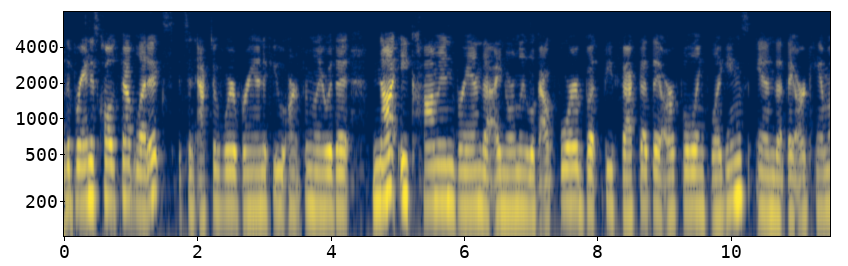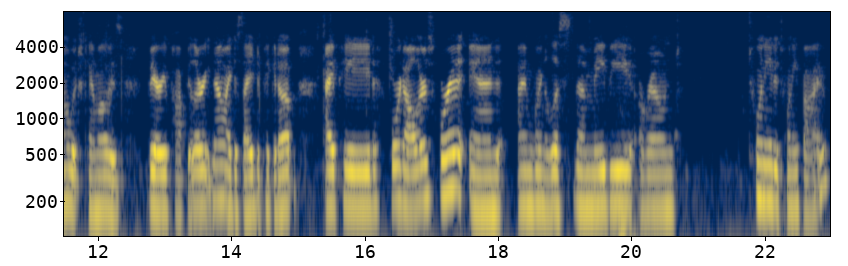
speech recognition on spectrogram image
the brand is called Fabletics. It's an activewear brand if you aren't familiar with it. Not a common brand that I normally look out for, but the fact that they are full-length leggings and that they are camo, which camo is very popular right now. I decided to pick it up. I paid $4 for it and I'm going to list them maybe around 20 to 25.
